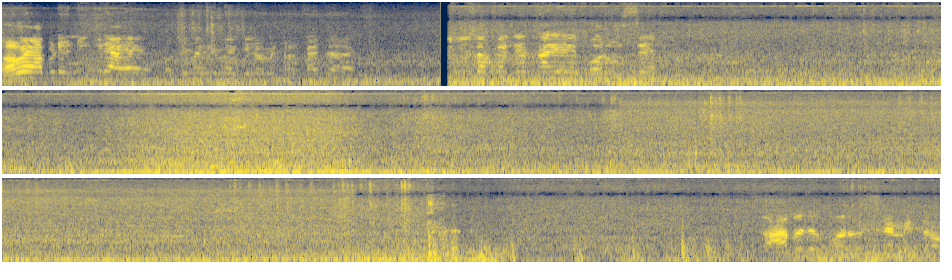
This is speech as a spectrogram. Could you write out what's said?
હવે આપણે નીકળ્યા છે ધીમે ધીમે કિલોમીટર કાઢ્યા રાખીએ. બીજું તમને દેખાય ભરૂચ છે. બધું ભરૂચ છે મિત્રો.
